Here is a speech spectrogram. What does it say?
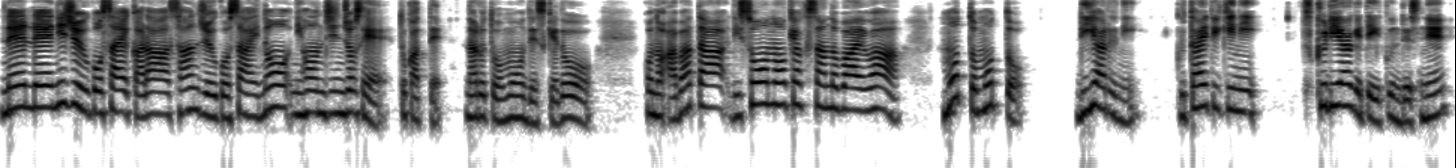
年齢25歳から35歳の日本人女性とかってなると思うんですけど、このアバター、理想のお客さんの場合は、もっともっとリアルに、具体的に作り上げていくんですね。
